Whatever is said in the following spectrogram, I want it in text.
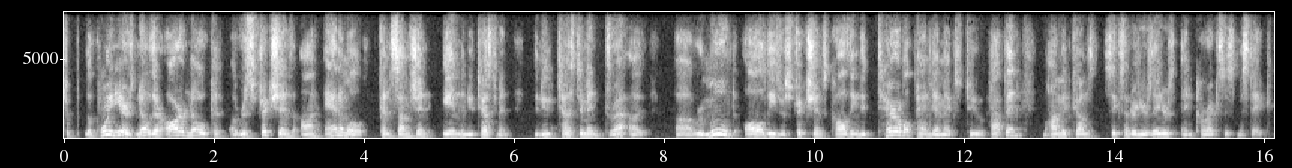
to, the point here is no, there are no co- uh, restrictions on animal consumption in the New Testament. The New Testament dra- uh, uh, removed all these restrictions, causing the terrible pandemics to happen. Muhammad comes 600 years later and corrects this mistake.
